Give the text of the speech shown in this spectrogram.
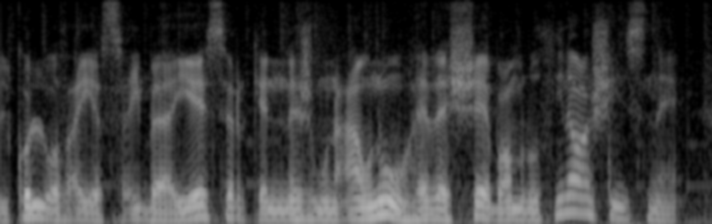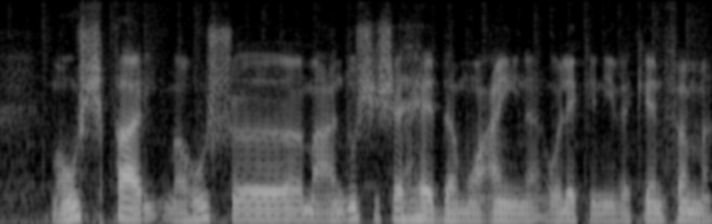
الكل وضعية صعيبة. ياسر كان نجموا نعاونوه هذا الشاب عمره 22 سنة. ماهوش قاري ماهوش آه، ما عندوش شهادة معينة ولكن إذا كان فما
